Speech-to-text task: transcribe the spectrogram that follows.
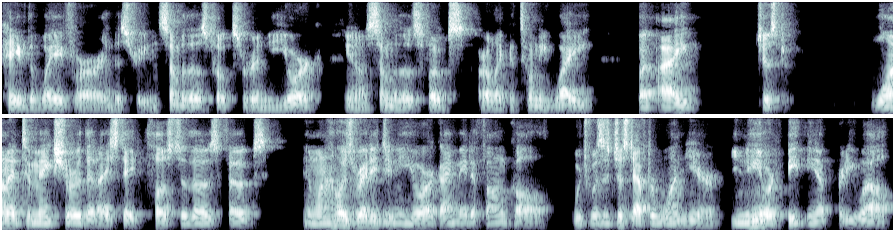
paved the way for our industry. And some of those folks were in New York. You know, some of those folks are like a Tony White. But I just wanted to make sure that I stayed close to those folks. And when I was ready to New York, I made a phone call, which was just after one year. New York beat me up pretty well.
